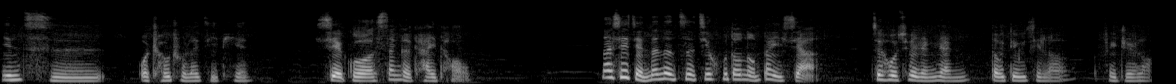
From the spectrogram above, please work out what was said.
因此。我踌躇了几天，写过三个开头。那些简单的字几乎都能背下，最后却仍然都丢进了废纸篓。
